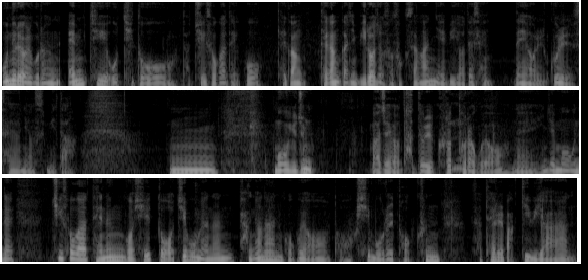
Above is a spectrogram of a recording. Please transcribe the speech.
오늘의 얼굴은 MT.O.T도 다 취소가 되고 개강 개강까지 미뤄져서 속상한 예비 여대생 내 얼굴 사연이었습니다. 음, 뭐 요즘 맞아요. 다들 그렇더라고요. 네, 이제 뭐 근데 취소가 되는 것이 또 어찌 보면은 당연한 거고요. 더 혹시 모를 더 큰 사태를 막기 위한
